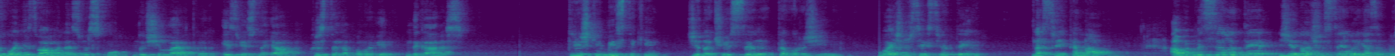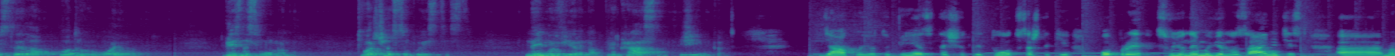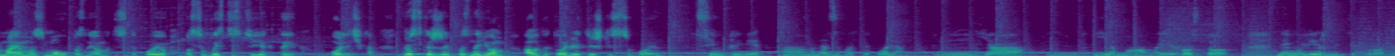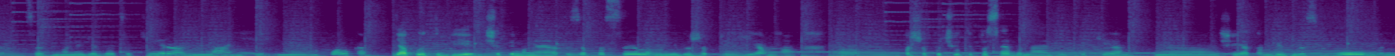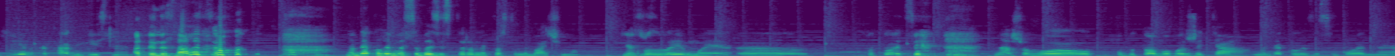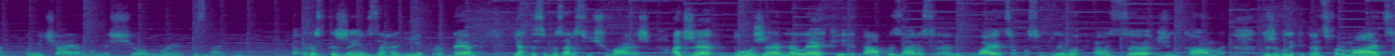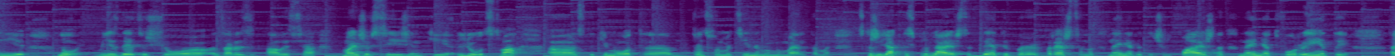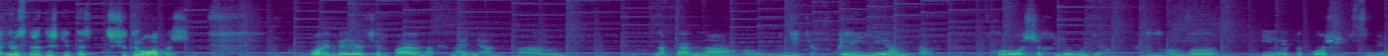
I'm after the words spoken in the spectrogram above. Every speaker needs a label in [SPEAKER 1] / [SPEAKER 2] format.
[SPEAKER 1] Сьогодні з вами на зв'язку душі мертвих і, звісно, я, Христина Боговід Дегарес. Трішки містики, жіночої сили та ворожіння. Вечір всіх святих на свій канал. Аби підсилити жіночу силу, я запросила подругу Ольгу. Бізнесвумен, творча особистість, неймовірна, прекрасна жінка.
[SPEAKER 2] Дякую тобі за те, що ти тут. Все ж таки, попри свою неймовірну зайнятість, е, ми маємо змогу познайомитися з такою особистістю, як ти, Олічка. Розкажи, познайом аудиторію трішки з собою.
[SPEAKER 3] Всім привіт! Е, Мене звати Оля. Е, Я є мамою. Просто неймовірний діток. Це в мене є доця Кіра, Мілані і Миколка. Дякую тобі, що ти мене запросила. Мені дуже приємно. Е, По-перше, почути про себе навіть таке, що я там бізнес-вумен, жінка. Так, дійсно.
[SPEAKER 2] А ти не знала цього?
[SPEAKER 3] Ну, деколи ми себе зі сторони просто не бачимо.
[SPEAKER 2] Я
[SPEAKER 3] коли ми е, в потоці нашого побутового життя, ми деколи за собою не помічаємо, на що ми здатні.
[SPEAKER 2] Розкажи взагалі про те, як ти себе зараз відчуваєш, адже дуже нелегкі етапи зараз е, відбуваються, особливо е, з жінками. Дуже великі трансформації. Ну мені здається, що зараз зіткалися майже всі жінки людства е, з такими от трансформаційними моментами. Скажи, як ти справляєшся? Де ти бере- береш це натхнення, де ти черпаєш натхнення творити? І розкажи трішки те, що ти робиш.
[SPEAKER 3] Ой, де я черпаю натхнення? Ем, напевно, в дітях, в клієнтах, в хороших людях, в і також в собі.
